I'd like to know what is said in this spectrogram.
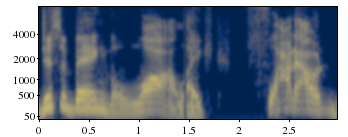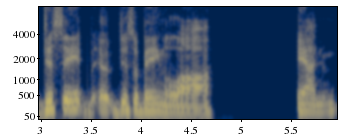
disobeying the law like flat out uh, disobeying the law and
